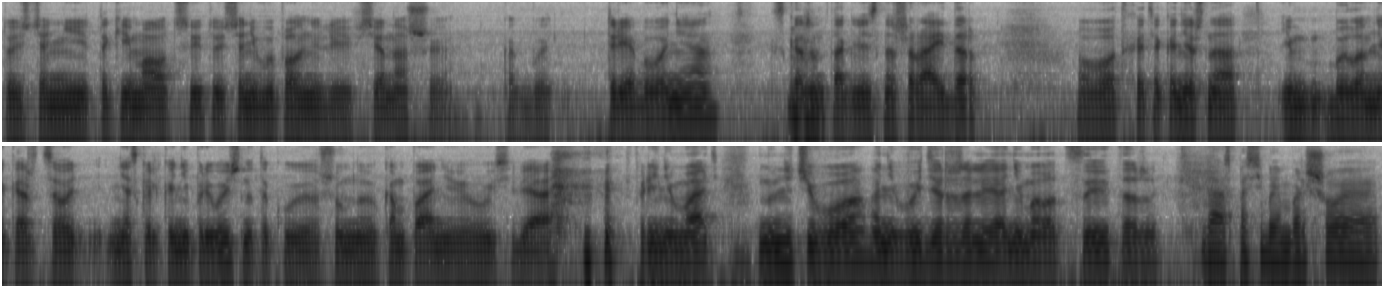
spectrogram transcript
то есть они такие молодцы, то есть они выполнили все наши как бы требования, скажем mm-hmm. так, весь наш райдер – вот, хотя, конечно, им было, мне кажется, несколько непривычно такую шумную компанию у себя принимать. Ну ничего, они выдержали, они молодцы тоже. Да, спасибо им большое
